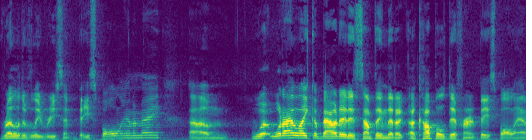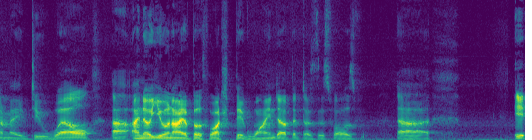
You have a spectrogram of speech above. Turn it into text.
relatively recent baseball anime. Um, what what I like about it is something that a, a couple different baseball anime do well. Uh, I know you and I have both watched Big Wind Up. It does this well as uh, it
